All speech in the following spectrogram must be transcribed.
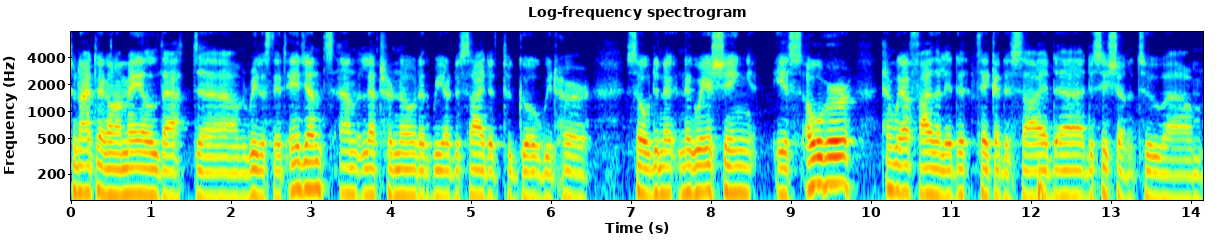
Tonight I'm gonna mail that uh, real estate agent and let her know that we are decided to go with her. So the ne negotiation is over, and we have finally take a decide uh, decision to um,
